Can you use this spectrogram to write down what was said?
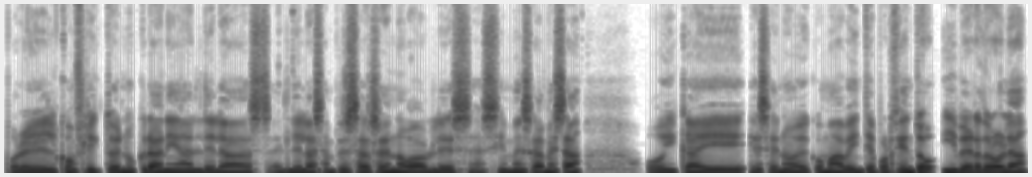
por el conflicto en Ucrania, el de las, el de las empresas renovables. Siemens Gamesa hoy cae ese 9,20%. Iberdrola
